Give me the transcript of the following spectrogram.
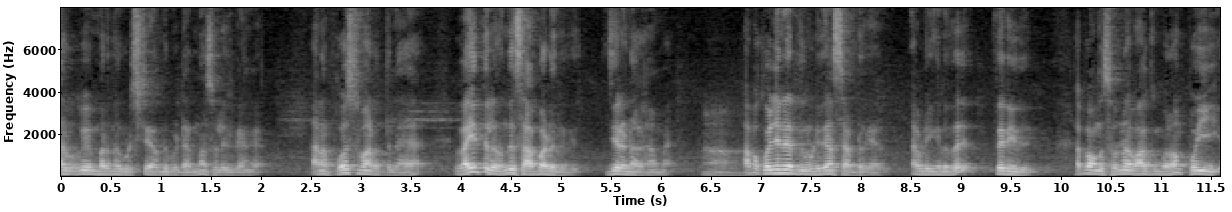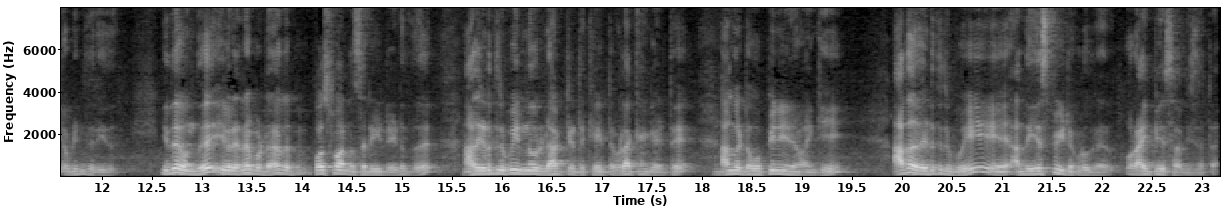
அவர் போய் மருந்து குடிச்சிட்டு இறந்து போயிட்டாருன்னு சொல்லியிருக்காங்க. ஆனால் போஸ்ட்மார்ட்டத்தில் வயித்துல வந்து சாப்பாடு இருக்குது ஜீரணம் ஆகாமல் அப்போ கொஞ்ச நேரத்துக்கு முன்னாடி தான் சாப்பிட்ருக்காரு அப்படிங்கிறது தெரியுது. அப்போ அவங்க சொன்ன வாக்குமூலம் பொய் அப்படின்னு தெரியுது. இதை வந்து இவர் என்ன பண்ணுறாரு அந்த போஸ்ட்மார்ட்டம் சர்டிஃபிகேட் எடுத்து அதை எடுத்துகிட்டு போய் இன்னொரு டாக்டர்கிட்ட கேட்டு விளக்கம் கேட்டு அவங்ககிட்ட ஒப்பீனியன் வாங்கி அதை எடுத்துகிட்டு போய் அந்த எஸ்பிகிட்ட கொடுக்குறாரு ஒரு ஐபிஎஸ் ஆஃபீஸர்கிட்ட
